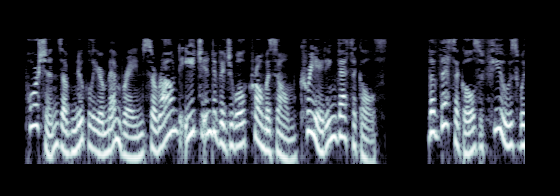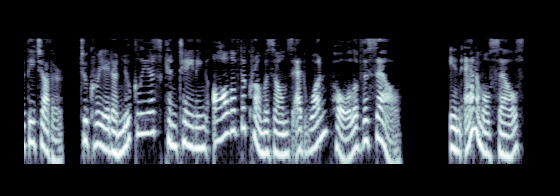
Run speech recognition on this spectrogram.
Portions of nuclear membrane surround each individual chromosome, creating vesicles. The vesicles fuse with each other to create a nucleus containing all of the chromosomes at one pole of the cell. In animal cells,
